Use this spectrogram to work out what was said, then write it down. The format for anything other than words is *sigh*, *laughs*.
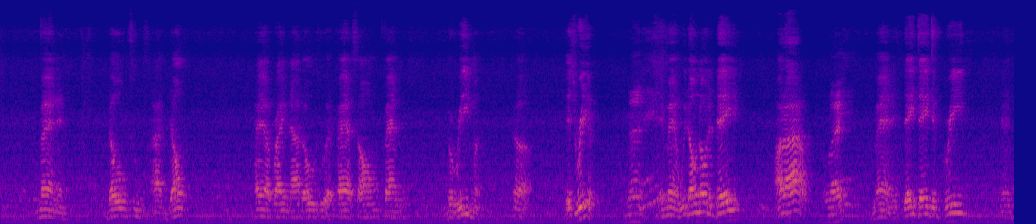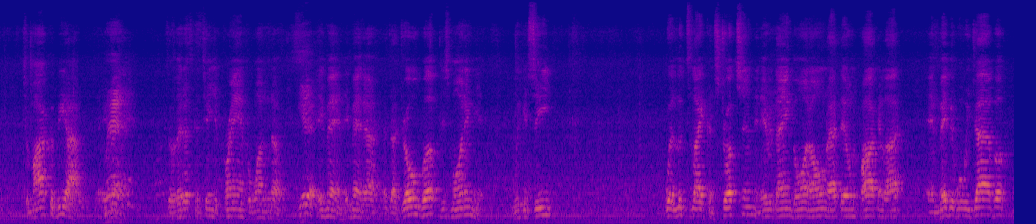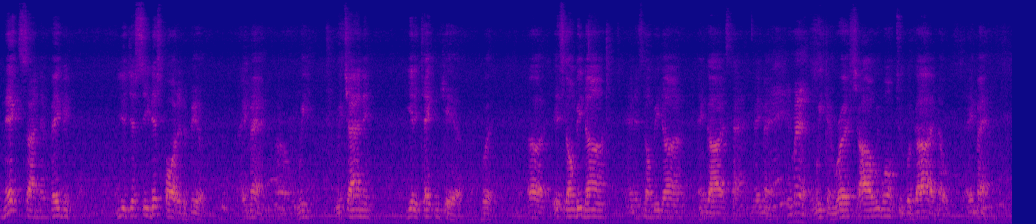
Man, and those who I don't have right now, those who have passed on, family, bereavement, uh, it's real. Amen. Amen. We don't know the day or the hour. All right. Man, it's day day to grieve, and tomorrow could be ours. Amen. So let us continue praying for one another. Yes. Amen. Amen. Uh, as I drove up this morning, we can see what looks like construction and everything going on out there on the parking lot. And maybe when we drive up next Sunday, maybe you just see this part of the building. Amen. Uh, we we trying to get it taken care of, but uh, it's gonna be done, and it's gonna be done in God's time. Amen. Amen. We can rush all we want to, but God knows. Amen.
